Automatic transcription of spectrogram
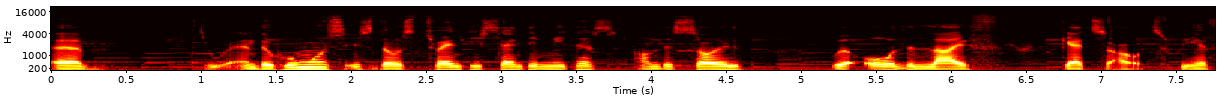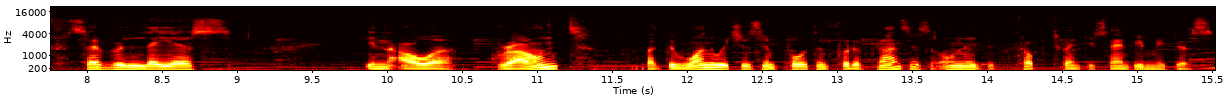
Um, and the humus is those 20 centimeters on the soil where all the life gets out. We have several layers in our ground, but the one which is important for the plants is only the top 20 centimeters.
